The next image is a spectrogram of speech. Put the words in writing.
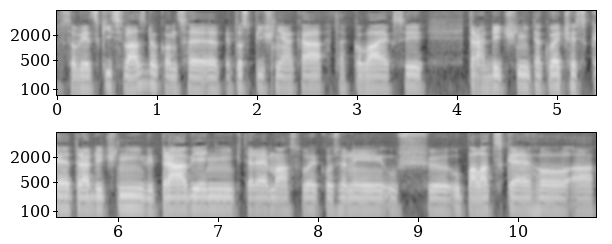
sovětský svaz dokonce. Je to spíš nějaká taková jaksi tradiční, takové české tradiční vyprávění, které má svoje kořeny už eh, u Palackého a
